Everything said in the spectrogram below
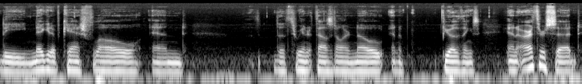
the negative cash flow and the three hundred thousand dollar note and a few other things. And Arthur said,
